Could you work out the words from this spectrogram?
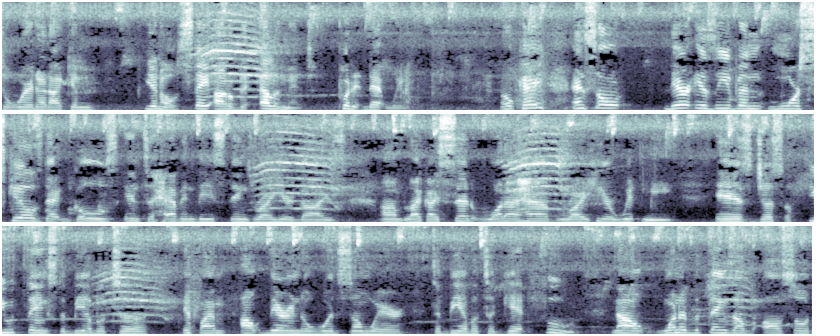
to where that I can, you know, stay out of the element, put it that way. Okay, and so there is even more skills that goes into having these things right here guys. Um, like I said what I have right here with me is just a few things to be able to if I'm out there in the woods somewhere to be able to get food. Now one of the things I've also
